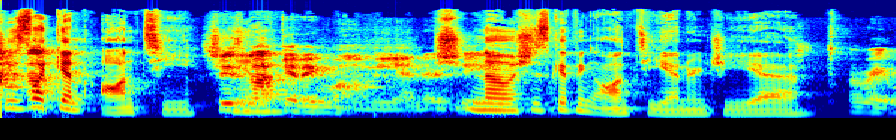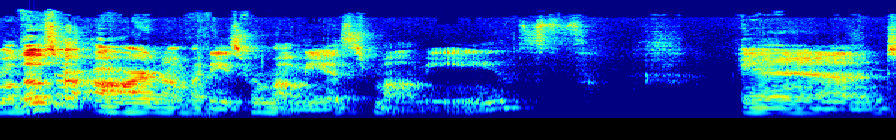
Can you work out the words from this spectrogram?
she's like an auntie. She's not know? giving mommy energy. She- no, she's giving auntie energy. Yeah. All right. Well, those are our nominees for mommiest mommies. And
